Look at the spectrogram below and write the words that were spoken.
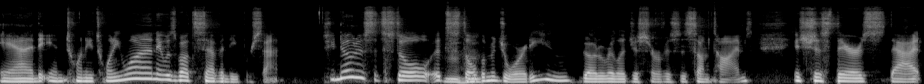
And in 2021, it was about 70%. So you notice it's still it's mm-hmm. still the majority You go to religious services sometimes. It's just there's that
